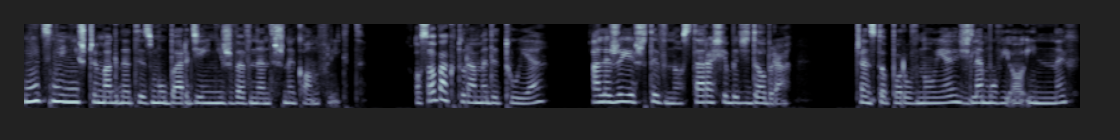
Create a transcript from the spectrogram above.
Nic nie niszczy magnetyzmu bardziej niż wewnętrzny konflikt. Osoba, która medytuje, ale żyje sztywno, stara się być dobra, często porównuje, źle mówi o innych,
